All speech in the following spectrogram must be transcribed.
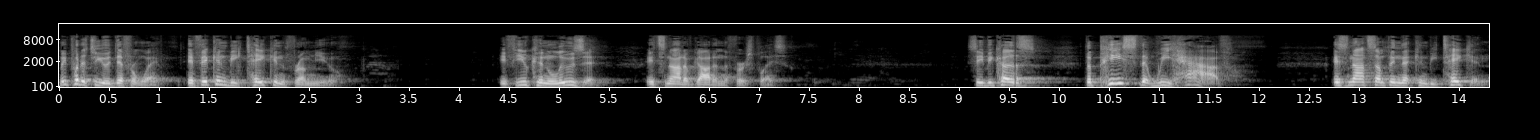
Let me put it to you a different way. If it can be taken from you, if you can lose it, it's not of God in the first place. See, because the peace that we have is not something that can be taken.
